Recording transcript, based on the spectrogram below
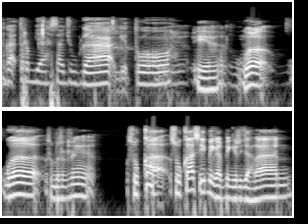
gak terbiasa juga gitu iya gua gua sebenarnya suka suka sih makan pinggir jalan.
